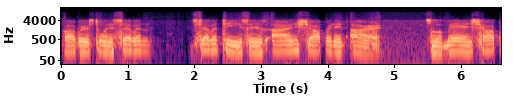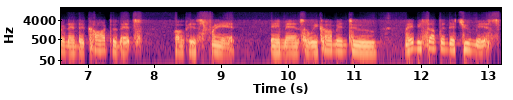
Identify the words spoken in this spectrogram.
Proverbs twenty seven 17 says, iron sharpening iron. So a man sharpening the countenance of his friend. Amen. So we come into maybe something that you missed,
